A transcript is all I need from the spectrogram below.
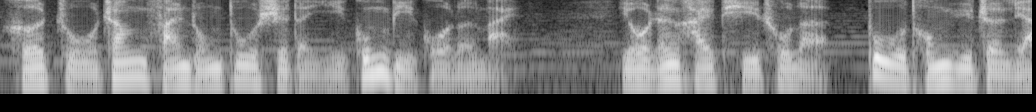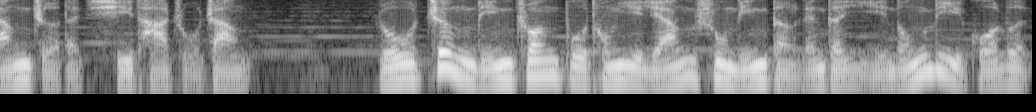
和主张繁荣都市的以工立国论外，有人还提出了不同于这两者的其他主张，如郑林庄不同意梁漱溟等人的以农立国论，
